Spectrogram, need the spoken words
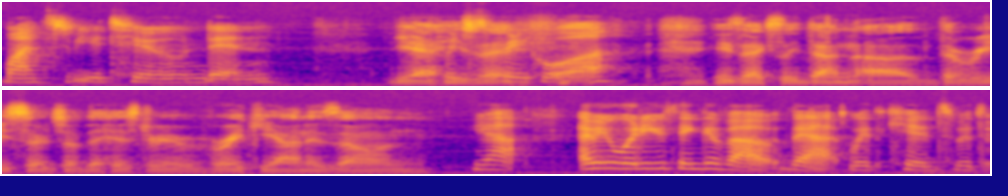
wants to be attuned and yeah, he's a, pretty cool. he's actually done uh, the research of the history of Reiki on his own. Yeah. I mean, what do you think about that with kids with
